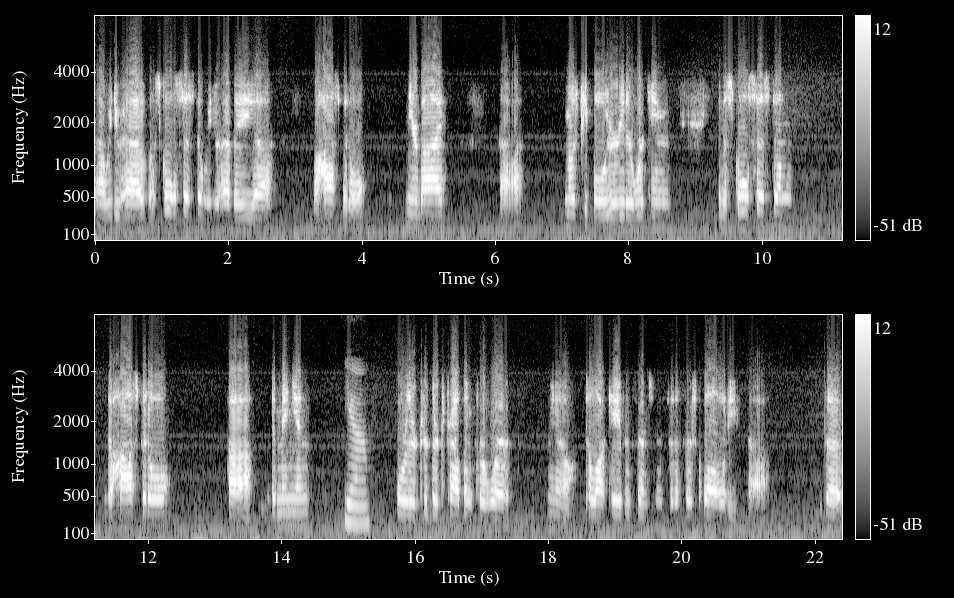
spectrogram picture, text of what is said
Uh, we do have a school system. We do have a, uh, a hospital nearby. Uh, most people are either working in the school system, the hospital, uh, Dominion, Yeah. or they're they're traveling for work. You know, to Lock Haven, for instance, to the First Quality, uh, the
